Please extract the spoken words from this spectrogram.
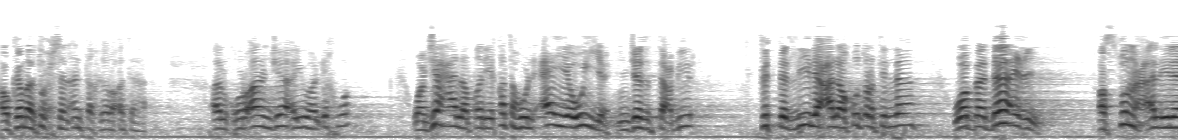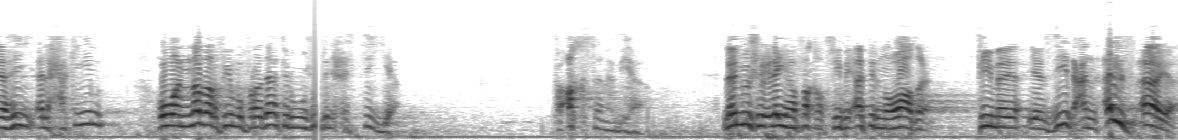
أو كما تحسن أنت قراءتها. القرآن جاء أيها الإخوة وجعل طريقته الآيوية إنجاز التعبير في التدليل على قدرة الله وبدائع الصنع الإلهي الحكيم هو النظر في مفردات الوجود الحسية. فأقسم بها. لم يشر إليها فقط في مئات المواضع فيما يزيد عن ألف آية.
